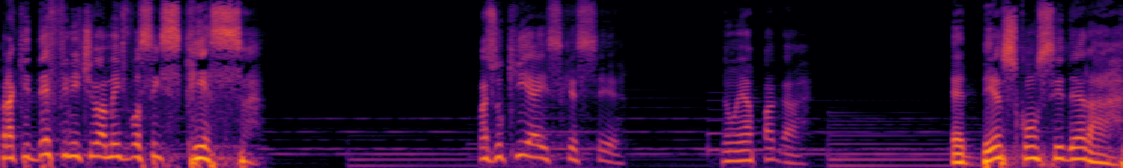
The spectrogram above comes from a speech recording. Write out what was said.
Para que definitivamente você esqueça. Mas o que é esquecer? Não é apagar é desconsiderar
